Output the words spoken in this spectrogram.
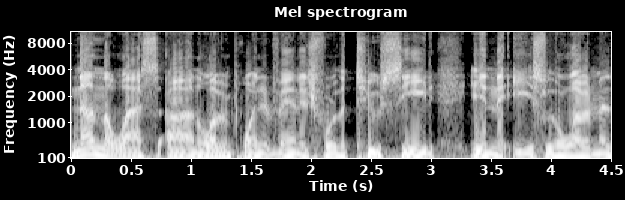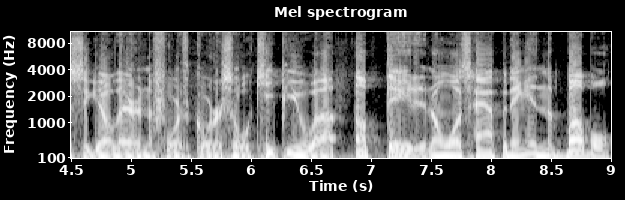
Nonetheless, uh, an 11 point advantage for the two seed in the East with 11 minutes to go there in the fourth quarter. So we'll keep you uh, updated on what's happening in the bubble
